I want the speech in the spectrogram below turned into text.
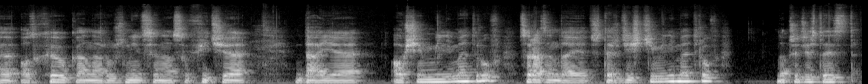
e, odchyłka na różnicy na suficie daje 8 mm, co razem daje 40 mm. No przecież to jest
